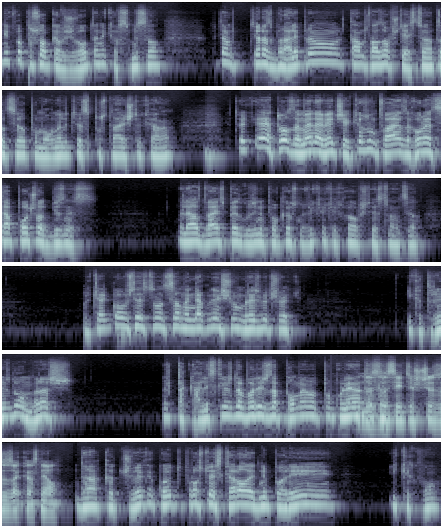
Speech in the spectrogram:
никаква посока в живота, никакъв смисъл. Питам, ти разбрали, примерно, там това за обществената цел, помогна ли ти да се поставиш така? И той, е, то за мен е вече е късно, това е за хората, сега почват бизнес. Нали, аз 25 години по-късно вика каква е обществена цел. Ами как е обществена цел? На някой ден ще умреш, бе, човек. И като тръгнеш да умреш, нали, така ли искаш да бъдеш запомнен от поколенията? Да се сетиш, че си закъснял. Да, като човека, който просто е изкарал едни пари и какво?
